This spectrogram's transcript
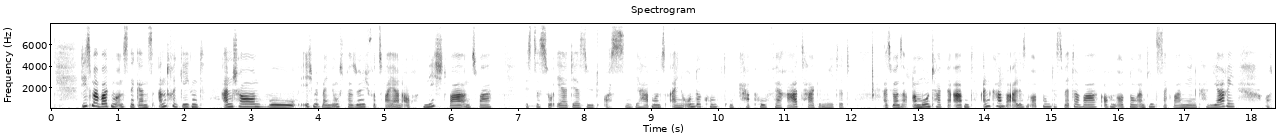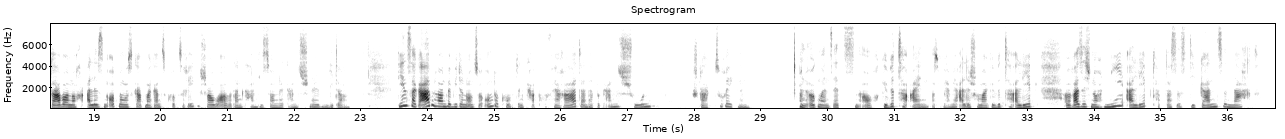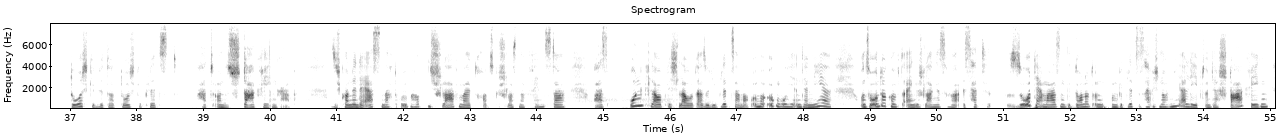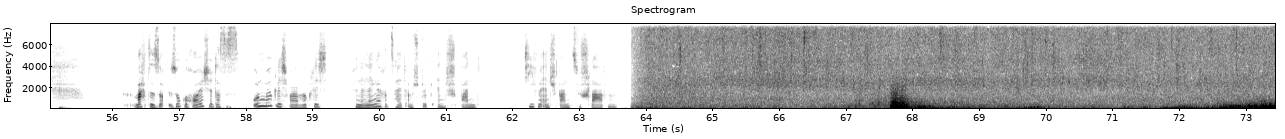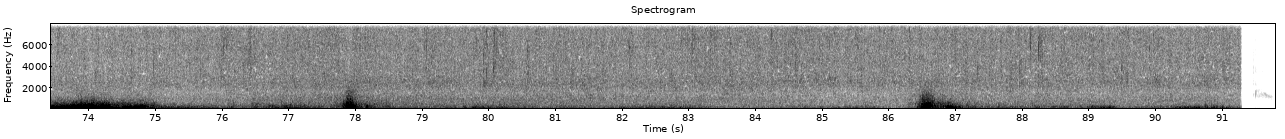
Diesmal wollten wir uns eine ganz andere Gegend anschauen, wo ich mit meinen Jungs persönlich vor zwei Jahren auch nicht war und zwar ist das so eher der Südosten. Wir haben uns eine Unterkunft in Capo Ferrata gemietet. Als wir uns am Montag der Abend ankamen, war alles in Ordnung. Das Wetter war auch in Ordnung. Am Dienstag waren wir in Cagliari. Auch da war noch alles in Ordnung. Es gab mal ganz kurze Regenschauer, aber dann kam die Sonne ganz schnell wieder. Dienstagabend waren wir wieder in unserer Unterkunft in Capo Ferrata. Da begann es schon stark zu regnen. Und irgendwann setzten auch Gewitter ein. Also wir haben ja alle schon mal Gewitter erlebt. Aber was ich noch nie erlebt habe, dass es die ganze Nacht durchgewittert, durchgeblitzt hat und es Starkregen gab. Also ich konnte in der ersten Nacht auch überhaupt nicht schlafen, weil trotz geschlossener Fenster war es unglaublich laut. Also die Blitze haben auch immer irgendwo hier in der Nähe unserer Unterkunft eingeschlagen. Es, war, es hat so dermaßen gedonnert und, und geblitzt, das habe ich noch nie erlebt. Und der Starkregen machte so, so Geräusche, dass es unmöglich war, wirklich für eine längere Zeit am Stück entspannt, tiefenentspannt zu schlafen.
